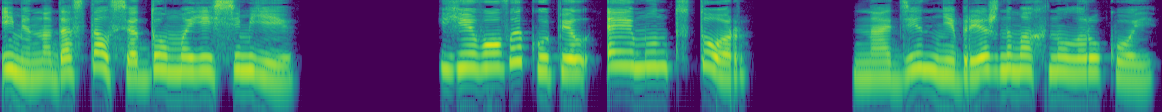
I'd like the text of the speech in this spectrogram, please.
именно достался дом моей семьи. Его выкупил Эймунд Тор. Надин небрежно махнула рукой.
